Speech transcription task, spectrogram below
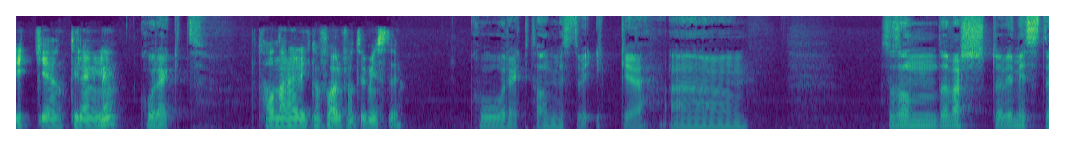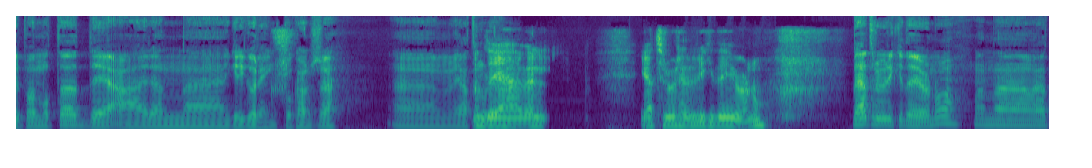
ikke tilgjengelig. Korrekt. Han er heller ikke noe fare for at vi mister. Korrekt. Han mister vi ikke. Ehm, så sånn Det verste vi mister, på en måte, det er en uh, Grigorenko, kanskje. Uh, jeg, tror Men det er vel Jeg tror heller ikke det gjør noe. jeg tror ikke det gjør noe, men uh, jeg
